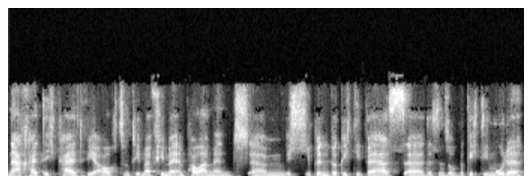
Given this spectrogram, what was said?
Nachhaltigkeit wie auch zum Thema Female Empowerment. Ähm, ich bin wirklich divers. Äh, das sind so wirklich die Mode.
